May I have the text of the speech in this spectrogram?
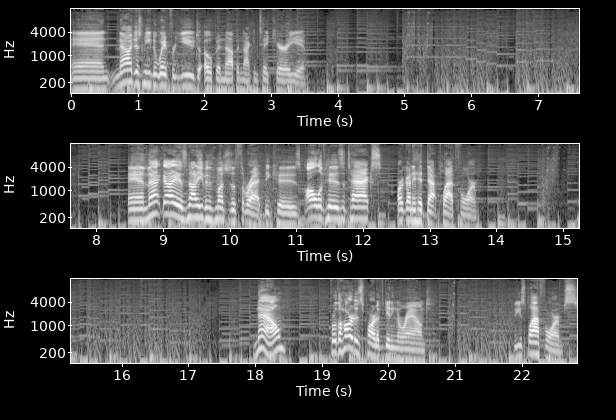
And now I just need to wait for you to open up and I can take care of you. And that guy is not even as much of a threat because all of his attacks are going to hit that platform. Now, for the hardest part of getting around these platforms.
